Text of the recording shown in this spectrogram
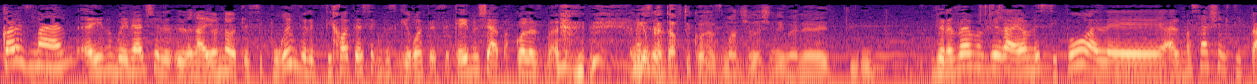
כל הזמן היינו בעניין של רעיונות לסיפורים ולפתיחות עסק וסגירות עסק. היינו שם, כל הזמן. אני גם כתבתי כל הזמן של השנים האלה. ונווה מביא רעיון לסיפור על, אה, על מסע של טיפה.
